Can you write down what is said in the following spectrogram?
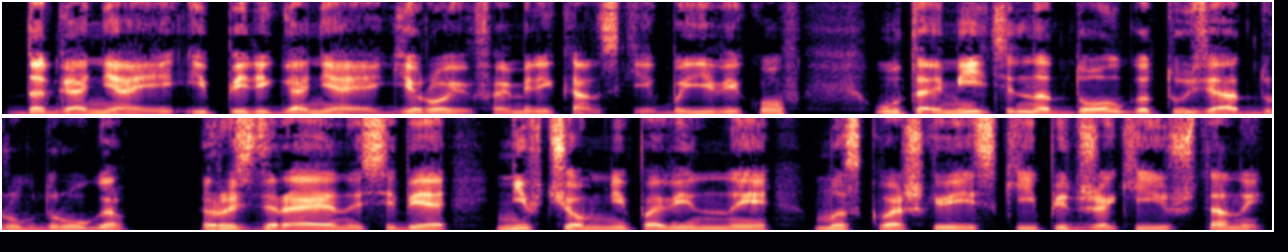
догоняя и перегоняя героев американских боевиков, утомительно долго тузят друг друга, раздирая на себе ни в чем не повинные москвашквейские пиджаки и штаны.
